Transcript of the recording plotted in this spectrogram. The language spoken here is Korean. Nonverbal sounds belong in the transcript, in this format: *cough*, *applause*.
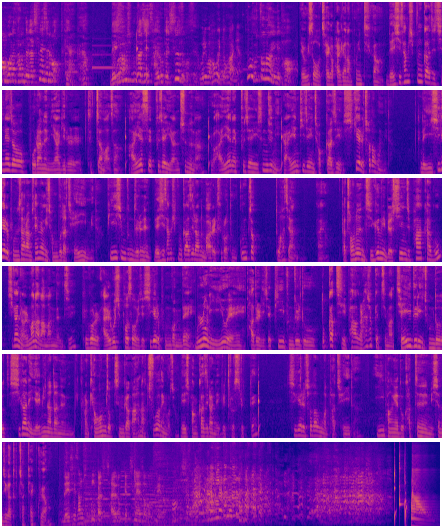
처음 보는 사람들과 친해지려면 어떻게 해야 할까요? 4시 뭐야? 30분까지 자유롭게 친해져 보세요 우리 뭐 하고 있던 거 아니야? 뭐 했잖아 이미 다 여기서 제가 발견한 포인트가 4시 30분까지 친해져 보라는 이야기를 듣자마자 ISFJ 연추 누나, 그리고 INFJ 승준이, 그리고 INTJ인 저까지 시계를 쳐다봅니다. 근데 이 시계를 본 사람 3명이 전부 다 J입니다. P이신 분들은 4시 30분까지라는 말을 들어도 꿈쩍도 하지 않아요. 그러니까 저는 지금이 몇 시인지 파악하고 시간이 얼마나 남았는지 그걸 알고 싶어서 이제 시계를 본 건데 물론 이 이후에 다들 이제 P 분들도 똑같이 파악을 하셨겠지만 J들이 좀 더 시간에 예민하다는 그런 경험적 증거가 하나 추가된 거죠. 4시 반까지라는 얘기를 들었을 때 시계를 쳐다본 건 다 제이다. 이 방에도 같은 미션지가 도착했고요. 4시 30분까지 자유롭게 친해져 보세요. 어? 이미 끝난 *laughs*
